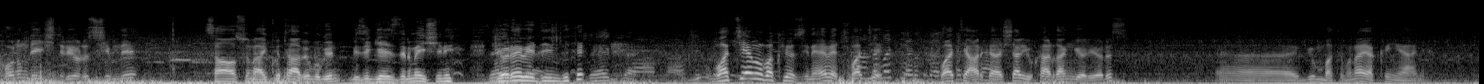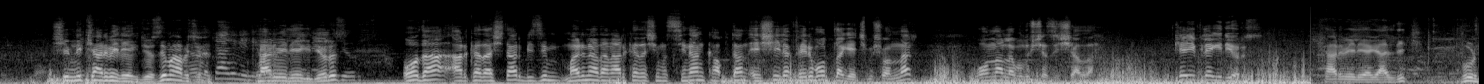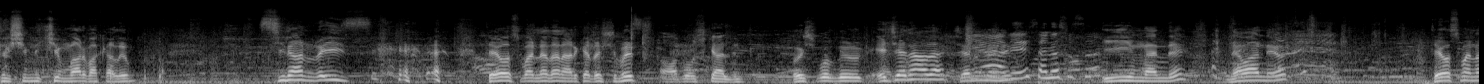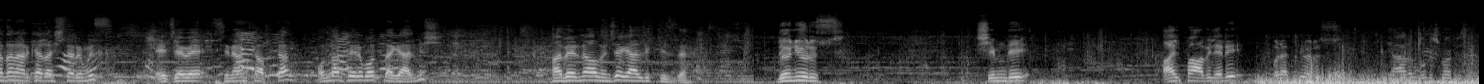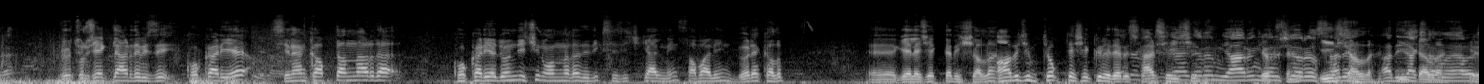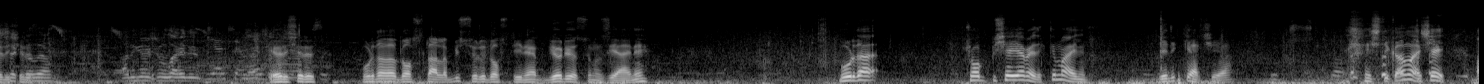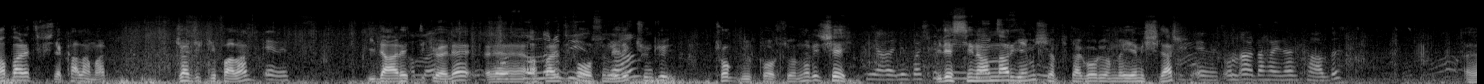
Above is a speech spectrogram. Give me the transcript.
Konum değiştiriyoruz şimdi. Sağ olsun Aykut abi bugün bizi gezdirme işini görev edildi. Zevkle. Vati'ye mi bakıyoruz yine? Evet Vati. Vati arkadaşlar yukarıdan görüyoruz. Ee, gün batımına yakın yani. Şimdi Kerveli'ye gidiyoruz değil mi abicim? Evet. Kerveli'ye, Kerveli'ye yemeğe gidiyoruz. O da arkadaşlar bizim marinadan arkadaşımız Sinan Kaptan eşiyle feribotla geçmiş onlar. Onlarla buluşacağız inşallah. Keyifle gidiyoruz. Kerveli'ye geldik. Burada şimdi kim var bakalım. Sinan Reis. Teos Marina'dan arkadaşımız. Abi hoş geldin. Hoş bulduk. Ece ne haber? Canım İyi benim. abi sen nasılsın? İyiyim ben de. Ne var ne yok? Teos Marina'dan arkadaşlarımız Ece ve Sinan Kaptan. Onlar feribotla gelmiş. Haberini alınca geldik biz de. Dönüyoruz. Şimdi Alp abileri bırakıyoruz. Yarın buluşmak üzere. Götürecekler de bizi Kokarya. Sinan Kaptanlar da Kokarya döndüğü için onlara dedik siz hiç gelmeyin. Sabahleyin börek alıp e, gelecekler inşallah. Abicim çok teşekkür ederiz her şey için. ederim. Yarın Çok görüşüyoruz. ol. İnşallah, Hadi, hadi iyi akşamlar. Görüşürüz. Hadi görüşürüz Aylin. Görüşürüz. Burada da dostlarla bir sürü dost yine görüyorsunuz yani. Burada çok bir şey yemedik değil mi Aylin? Yedik gerçi ya. İçtik ama şey aparatif işte kalamar, caciki falan Evet. idare ettik Ama öyle. Porsiyonları aparatif olsun ya. dedik çünkü çok büyük porsiyonları şey. Yani başka Bir de şey Sinanlar yemiş ya. Pitagorion'da yemişler. Evet, onlar da hayran kaldı. Ee,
